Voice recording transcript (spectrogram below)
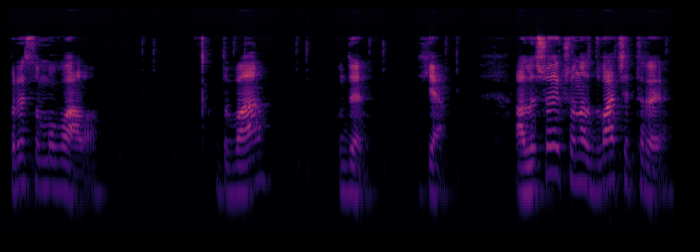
присумувало. 2, 1. Є. Але що, якщо у нас 2 чи 3?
